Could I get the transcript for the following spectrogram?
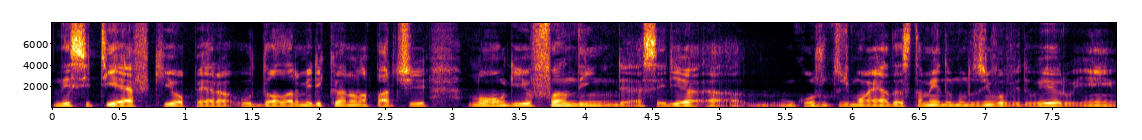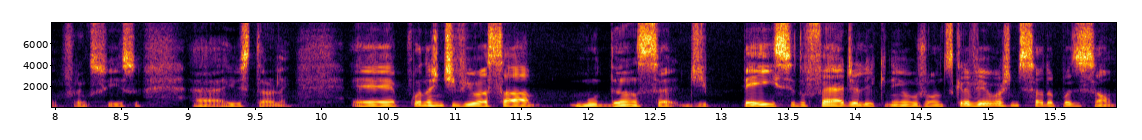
nesse ETF que opera o dólar americano na parte long e o funding né, seria um conjunto de moedas também do mundo desenvolvido, o euro, o ien, o franco suíço e o sterling. quando a gente viu essa mudança de pace do Fed ali, que nem o João descreveu, a gente saiu da posição.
